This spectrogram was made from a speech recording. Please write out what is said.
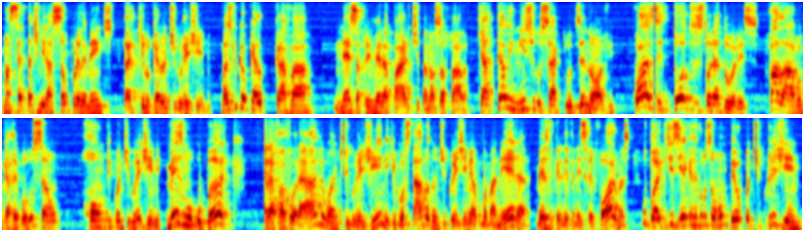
uma certa admiração por elementos daquilo que era o antigo regime. Mas o que eu quero cravar nessa primeira parte da nossa fala, que até o início do século XIX, quase todos os historiadores falavam que a revolução rompe com o antigo regime. Mesmo o Burke era favorável ao antigo regime, que gostava do antigo regime de alguma maneira, mesmo que ele defendesse reformas, o Burke dizia que a revolução rompeu com o antigo regime.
